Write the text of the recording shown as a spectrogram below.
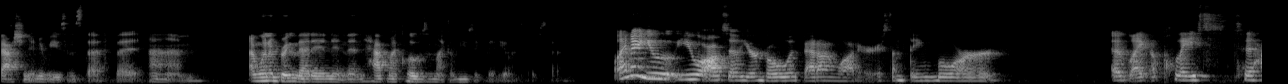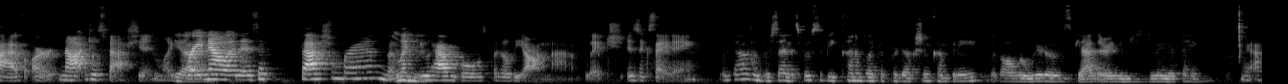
fashion interviews and stuff, but um, I want to bring that in and then have my clothes in like a music video type stuff. Well, I know you. You also your goal with Bed on Water is something more of like a place to have art, not just fashion. Like Yeah. right now, it is a fashion brand, but like Mhm. you have goals to go beyond that, which is exciting. One thousand percent. It's supposed to be kind of like a production company with all the weirdos gathering and just doing their thing. Yeah.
